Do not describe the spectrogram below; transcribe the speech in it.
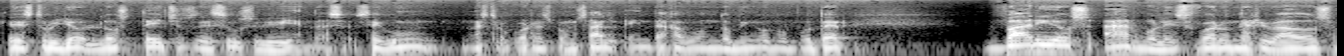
que destruyó los techos de sus viviendas. Según nuestro corresponsal en Dajabón, Domingo Popoter, varios árboles fueron derribados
